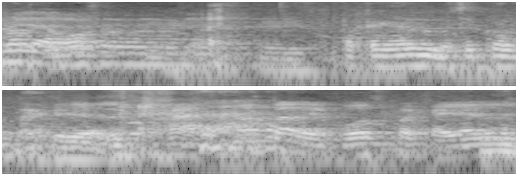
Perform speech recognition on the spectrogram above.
No, de voz, no, no, no. Para callar los hocico para ya- Nota de voz para callar el.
